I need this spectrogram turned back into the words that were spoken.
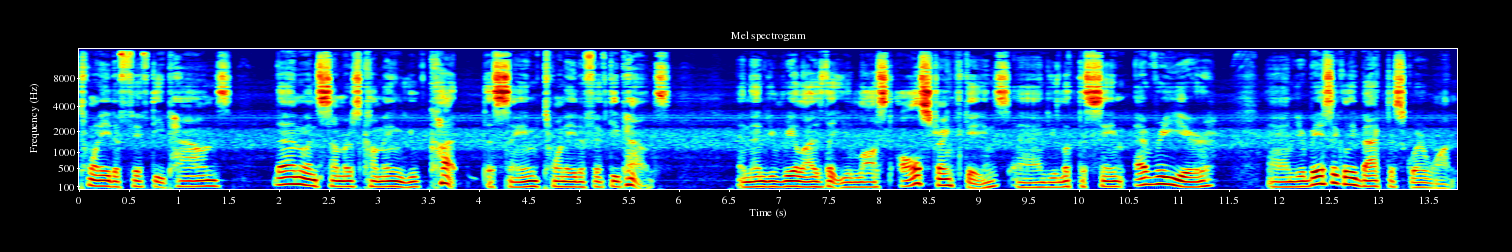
20 to 50 pounds. Then, when summer's coming, you cut the same 20 to 50 pounds and then you realize that you lost all strength gains and you look the same every year and you're basically back to square one.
